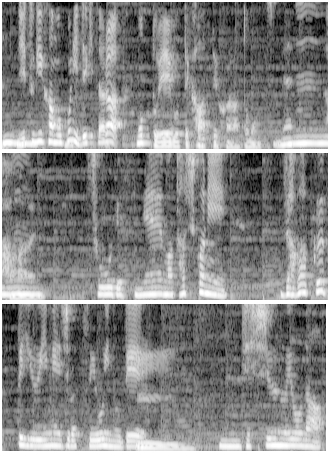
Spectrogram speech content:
うん。実技科目にできたら、もっと英語って変わっていくかなと思うんですよね。うん。はい。そうですね。まあ確かに座学っていうイメージが強いので、うん。うん実習のような、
